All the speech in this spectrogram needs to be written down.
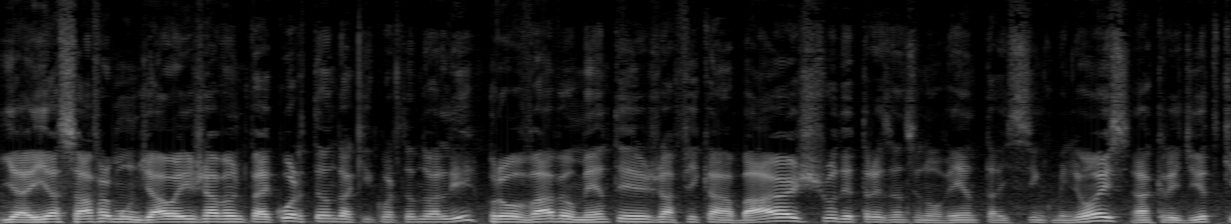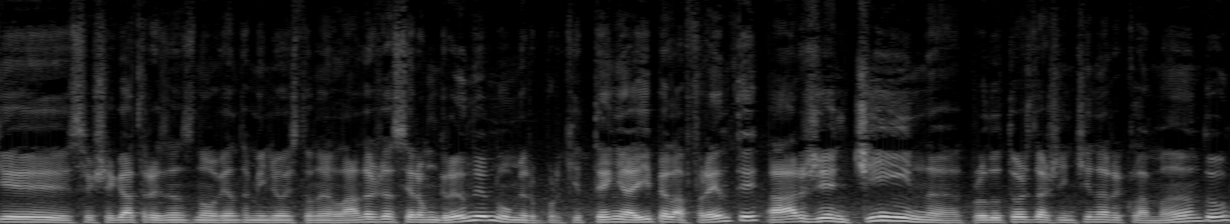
E aí a safra mundial aí já vai cortando aqui, cortando ali. Provavelmente já fica abaixo de 395 milhões. Acredito que se chegar a 390 milhões de toneladas já será um grande número, porque tem aí pela frente. A Argentina, produtores da Argentina reclamando.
